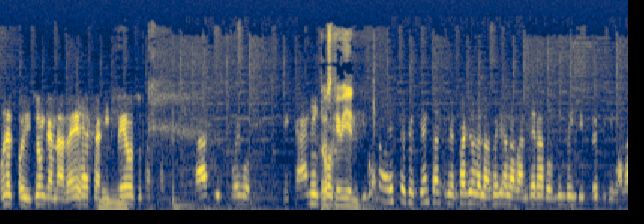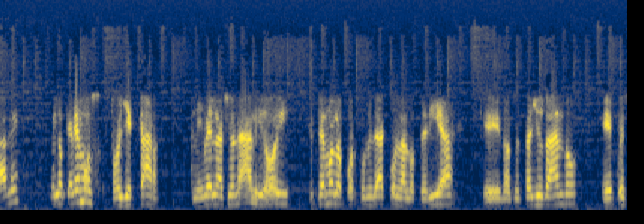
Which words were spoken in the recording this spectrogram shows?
una exposición ganadera, jaripeos, juegos mecánicos. Pues bien. Y bueno, este 70 aniversario de la Feria de la Bandera 2023 inigualable, pues lo queremos proyectar a nivel nacional y hoy tenemos la oportunidad con la lotería que nos está ayudando, eh, pues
